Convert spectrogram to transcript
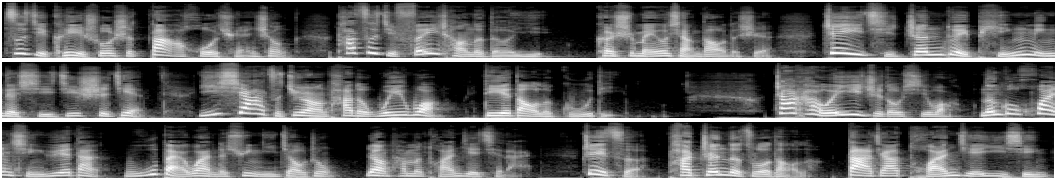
自己可以说是大获全胜，他自己非常的得意。可是没有想到的是，这一起针对平民的袭击事件，一下子就让他的威望跌到了谷底。扎卡维一直都希望能够唤醒约旦五百万的逊尼教众，让他们团结起来。这次他真的做到了，大家团结一心，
